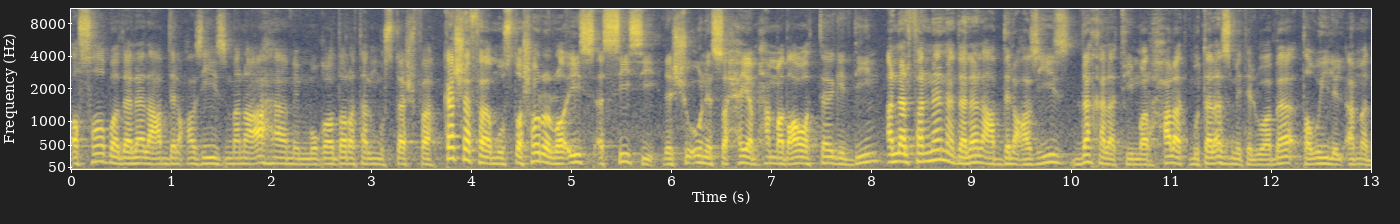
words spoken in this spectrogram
أصاب دلال عبد العزيز منعها من مغادرة المستشفى. كشف مستشار الرئيس السيسي للشؤون الصحية محمد عوض تاج الدين أن الفنانة دلال عبد العزيز دخلت في مرحلة متلازمة الوباء طويل الأمد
